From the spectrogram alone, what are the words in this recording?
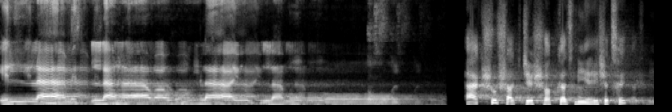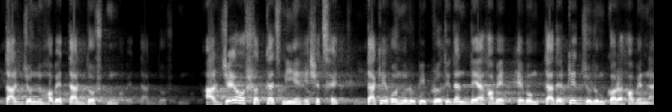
إلا مثلها وهم لا يظلمون একশো ষাট যে সৎ কাজ নিয়ে এসেছে তার জন্য হবে তার দোষ গুণ আর যে অসৎ কাজ নিয়ে এসেছে তাকে অনুরূপী প্রতিদান দেয়া হবে এবং তাদেরকে জুলুম করা হবে না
